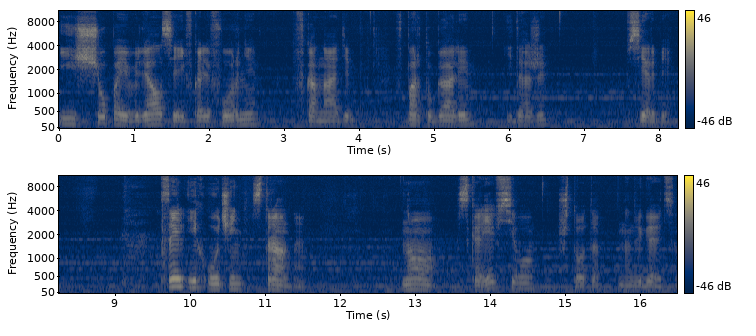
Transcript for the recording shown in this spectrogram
еще появлялся и в Калифорнии, в Канаде, Португалии и даже в Сербии. Цель их очень странная, но, скорее всего, что-то надвигается.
